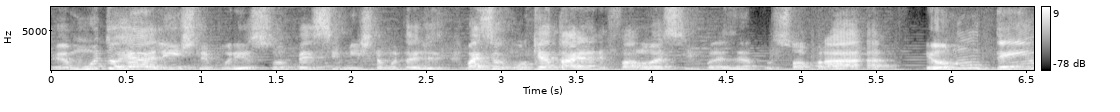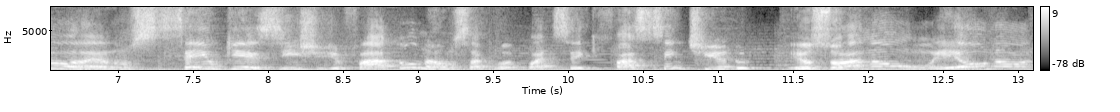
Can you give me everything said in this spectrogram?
é muito realista e por isso pessimista muitas vezes. Mas o que a Tayane falou, assim, por exemplo, só pra. Eu não tenho. Eu não sei o que existe de fato ou não, sacou? Pode ser que faça sentido. Eu só não. Eu não,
